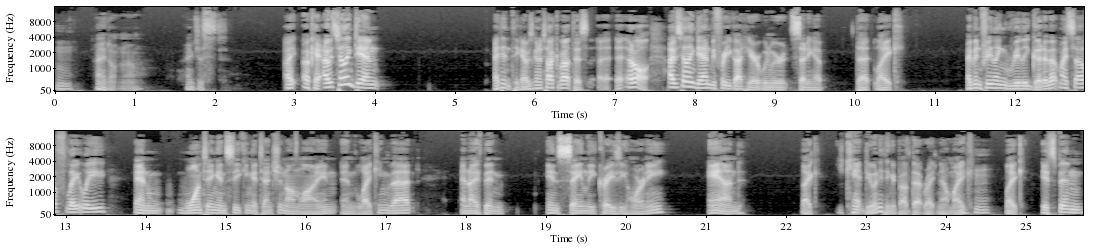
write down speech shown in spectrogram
Hmm. I don't know. I just, I okay. I was telling Dan. I didn't think I was going to talk about this uh, at all. I was telling Dan before you got here when we were setting up that like I've been feeling really good about myself lately and wanting and seeking attention online and liking that, and I've been insanely crazy horny, and like you can't do anything about that right now, Mike Mhm. like it's been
